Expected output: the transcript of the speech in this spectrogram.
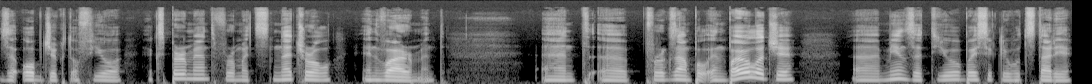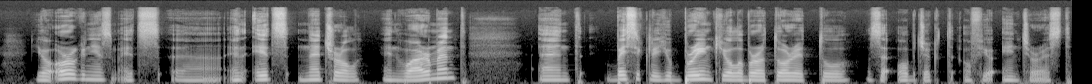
the object of your experiment from its natural environment. And uh, for example, in biology, uh, means that you basically would study your organism its uh, in its natural environment and basically you bring your laboratory to the object of your interest.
